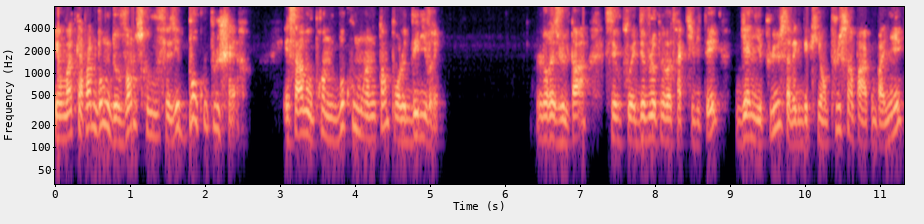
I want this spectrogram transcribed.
et on va être capable donc de vendre ce que vous faisiez beaucoup plus cher. Et ça va vous prendre beaucoup moins de temps pour le délivrer. Le résultat, c'est que vous pouvez développer votre activité, gagner plus avec des clients plus sympas à accompagner,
